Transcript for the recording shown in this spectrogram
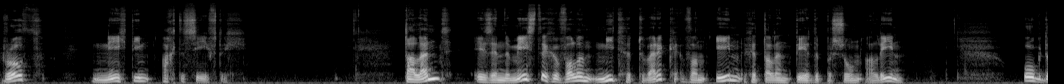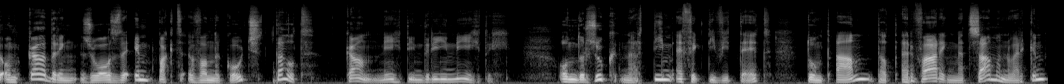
Roth, 1978. Talent is in de meeste gevallen niet het werk van één getalenteerde persoon alleen. Ook de omkadering, zoals de impact van de coach, telt. Kaan 1993. Onderzoek naar teameffectiviteit toont aan dat ervaring met samenwerken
